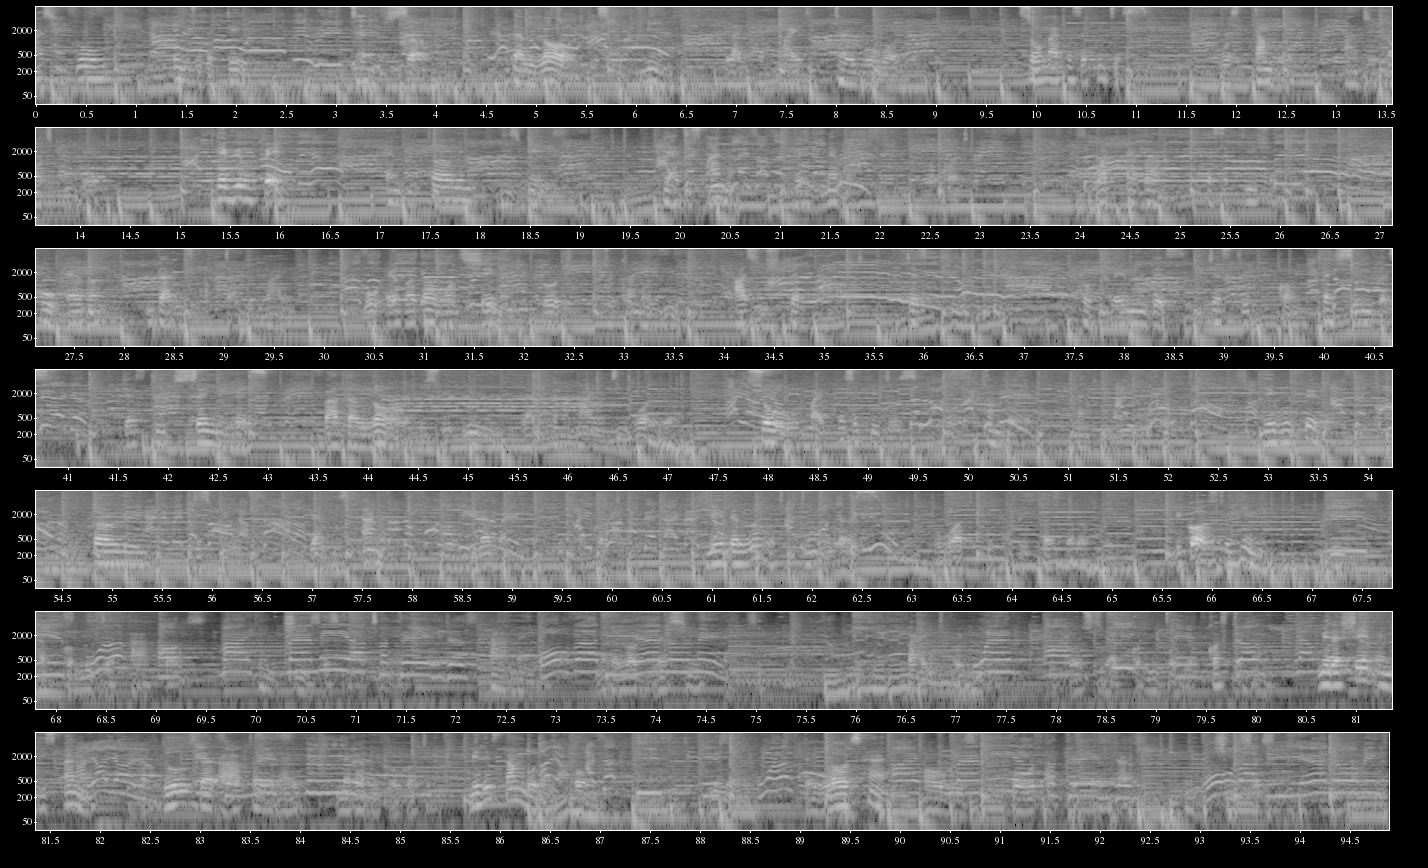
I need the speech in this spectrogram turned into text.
As you go into the day, tell yourself, the Lord is with me like a mighty, terrible warrior. So my persecutors will stumble not. They will fail and be thoroughly disgraced. Their dishonor will never be forgotten. Whatever persecution, whoever that is after your life, whoever that wants shame and reproach to come on you as you step out, just keep proclaiming this. Just keep confessing this. Just keep saying this. But the Lord is with me like a mighty warrior. So my persecutors stumble and not. They will fail thoroughly disgraced. Their dishonor will never be forgotten. May the Lord do to us what we have requested of him. Because to him we have committed our cause. Jesus' Amen. May the Lord bless you and keep you. May He fight for you because you have committed your cause to Him. May the shame and dishonor of those that are after your life never be forgotten. May they stumble and fall. May the Lord's hand always hold up your head. In Jesus' name.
